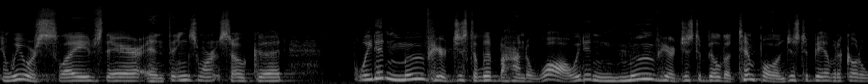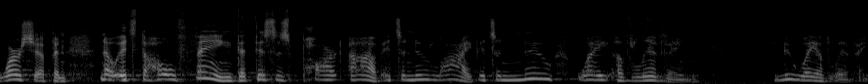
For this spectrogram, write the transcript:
and we were slaves there and things weren't so good. But we didn't move here just to live behind a wall. We didn't move here just to build a temple and just to be able to go to worship. And no, it's the whole thing that this is part of. It's a new life, it's a new way of living. A new way of living.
